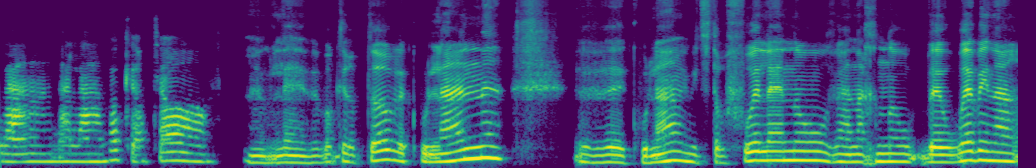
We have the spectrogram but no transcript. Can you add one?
אהלן, אהלן, בוקר טוב. מעולה, ובוקר טוב לכולן וכולם, הם הצטרפו אלינו, ואנחנו בוובינר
